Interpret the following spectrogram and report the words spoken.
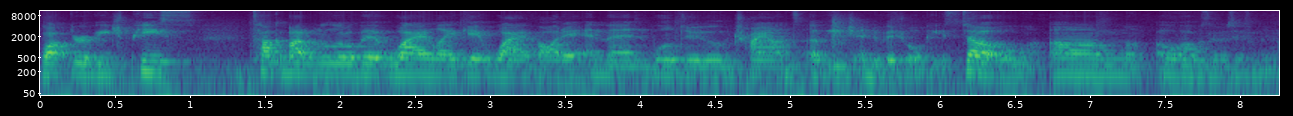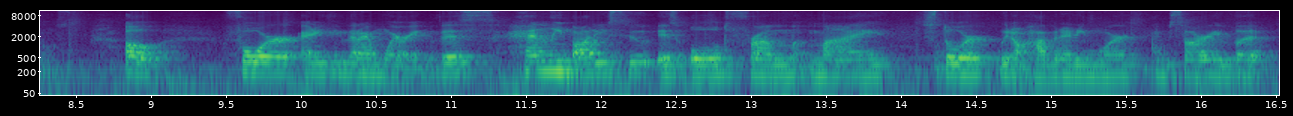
walkthrough of each piece, talk about it a little bit, why I like it, why I bought it, and then we'll do try-ons of each individual piece. So, um, oh, I was gonna say something else. Oh, for anything that I'm wearing. This Henley bodysuit is old from my store. We don't have it anymore. I'm sorry, but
